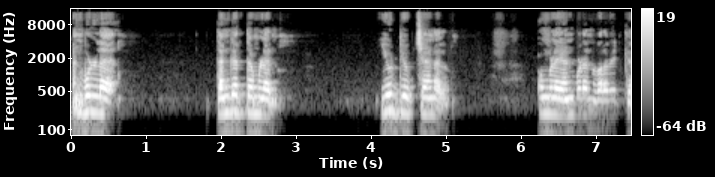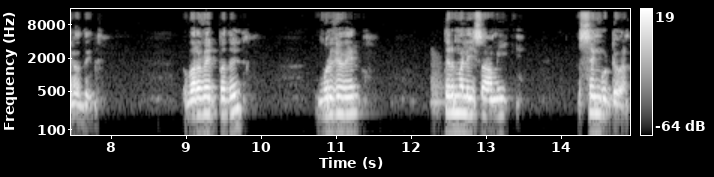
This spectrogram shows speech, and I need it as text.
அன்புள்ள தங்கத்தமிழன் யூடியூப் சேனல் உங்களை அன்புடன் வரவேற்கிறது. வரவேற்பது முருகவேல் திருமலைசாமி செங்குட்டுவன்.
